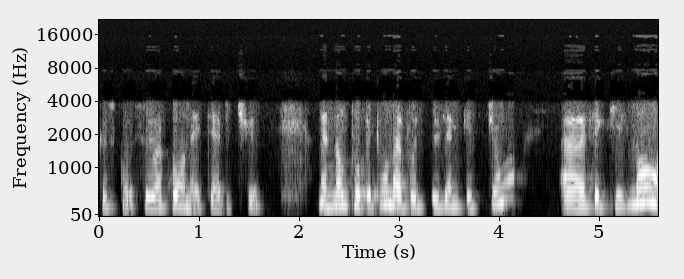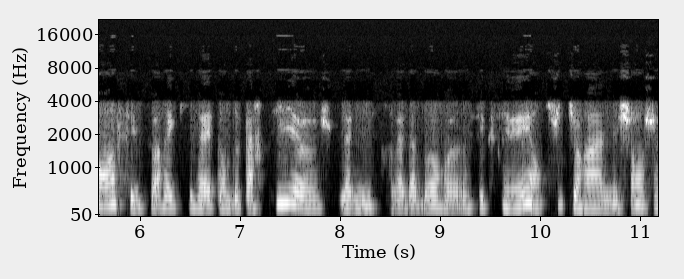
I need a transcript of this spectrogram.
que ce, à quoi on a été habitué. Maintenant, pour répondre à votre deuxième question, euh, effectivement, hein, c'est une soirée qui va être en deux parties. Euh, la ministre va d'abord s'exprimer, ensuite il y aura un échange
